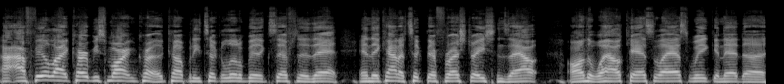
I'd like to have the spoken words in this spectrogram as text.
I, I feel like Kirby Smart and co- company took a little bit exception to that and they kind of took their frustrations out on the Wildcats last week in that uh,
